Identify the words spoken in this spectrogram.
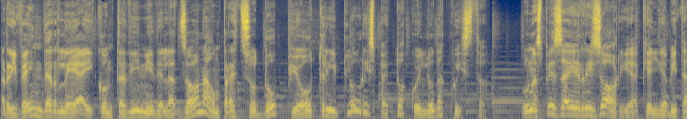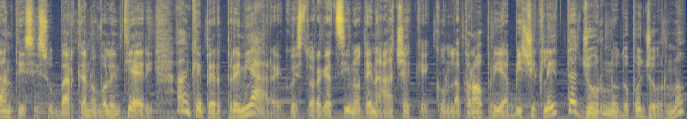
Rivenderle ai contadini della zona a un prezzo doppio o triplo rispetto a quello d'acquisto. Una spesa irrisoria che gli abitanti si subbarcano volentieri, anche per premiare questo ragazzino tenace che con la propria bicicletta, giorno dopo giorno,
